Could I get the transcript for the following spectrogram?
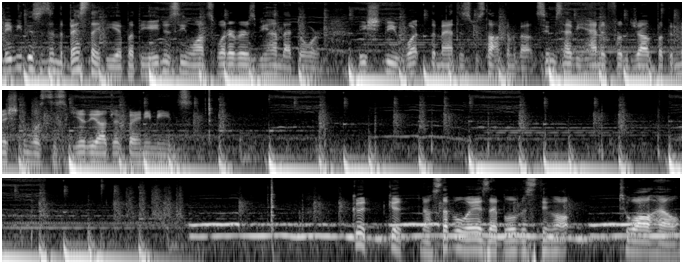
maybe this isn't the best idea, but the agency wants whatever is behind that door. These should be what the Mantis was talking about. Seems heavy-handed for the job, but the mission was to secure the object by any means. Good, good. Now step away as I blow this thing all to all hell.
